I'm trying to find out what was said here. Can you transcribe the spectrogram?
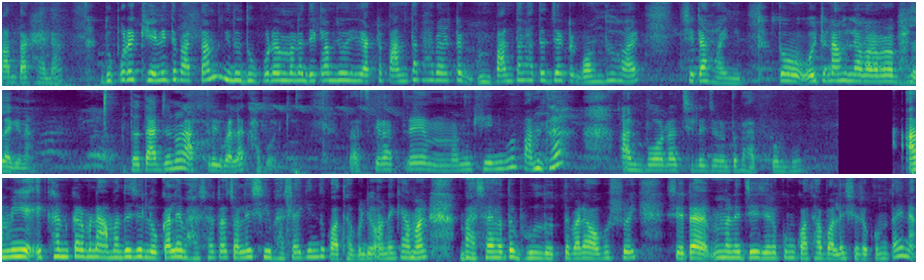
পান্তা খায় না। দুপুরে খেয়ে নিতে পারতাম, কিন্তু দুপুরে মানে দেখলাম যে ওই একটা পান্তা ভাবের একটা, পান্তা ভাতের যে একটা গন্ধ হয়, সেটা হয়নি। তো ওইটা না হলে আমার আমার ভালো লাগে না। তো তার জন্য রাত্রেবেলা খাব আর কি। তো আজকে রাত্রে আমি খেয়ে নিব পান্তা আর বর আর ছেলের জন্য তো ভাত করব। আমি এখানকার মানে আমাদের যে লোকালে ভাষাটা চলে, সেই ভাষায় কিন্তু কথা বলি। অনেকে আমার ভাষায় হয়তো ভুল ধরতে পারে, অবশ্যই সেটা মানে যে যেরকম কথা বলে সেরকম, তাই না?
